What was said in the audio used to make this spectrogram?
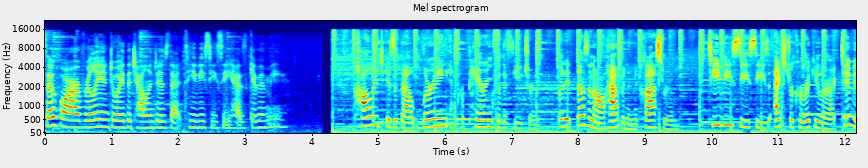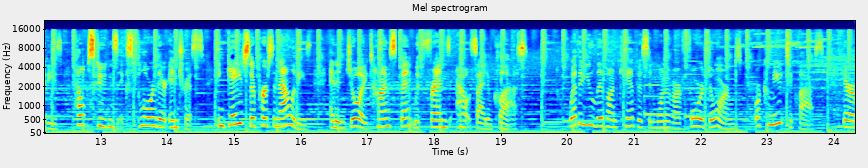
So far, I've really enjoyed the challenges that TVCC has given me. College is about learning and preparing for the future, but it doesn't all happen in the classroom. TVCC's extracurricular activities help students explore their interests, engage their personalities, and enjoy time spent with friends outside of class. Whether you live on campus in one of our four dorms or commute to class, there are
